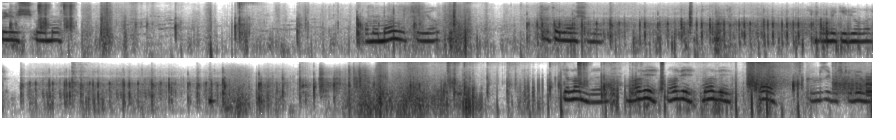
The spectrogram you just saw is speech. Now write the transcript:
Öyle bir şey olmaz. Ama mal atıyor ya. Kazan şunu. Sonra geliyorlar. Gel lan buraya. Mavi, mavi, mavi. Aa, kırmızıymış geliyorum.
